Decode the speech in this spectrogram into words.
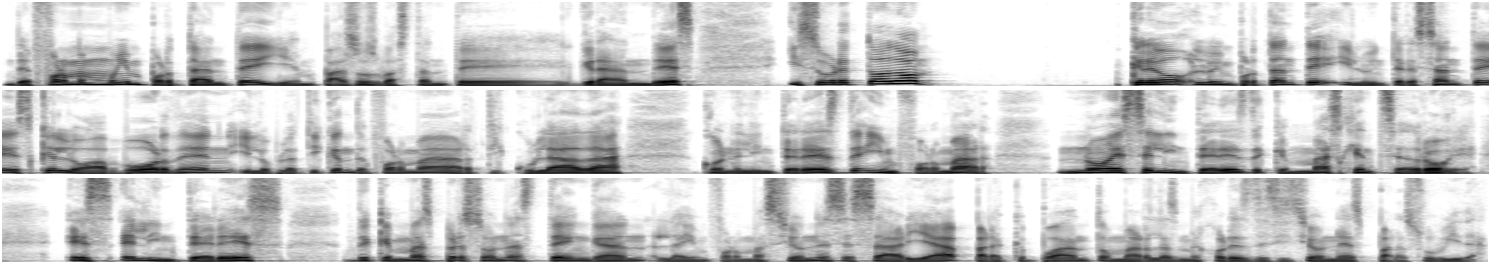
de forma muy importante y en pasos bastante grandes. Y sobre todo creo lo importante y lo interesante es que lo aborden y lo platiquen de forma articulada, con el interés de informar. No es el interés de que más gente se drogue, es el interés de que más personas tengan la información necesaria para que puedan tomar las mejores decisiones para su vida.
